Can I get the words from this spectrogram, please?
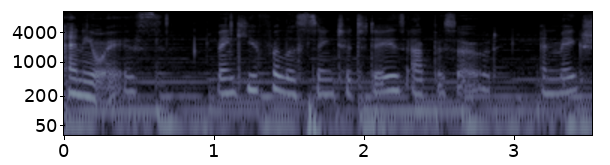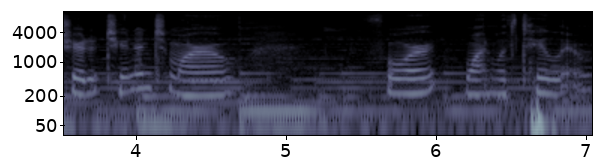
Anyways, thank you for listening to today's episode, and make sure to tune in tomorrow for one with Taylum.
